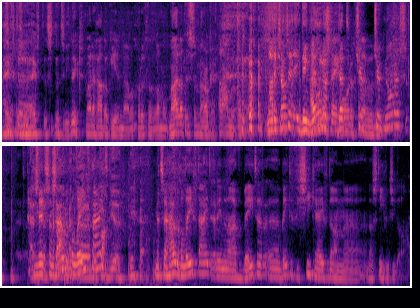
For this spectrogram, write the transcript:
heeft, eh, heeft. Dat is, dat is niet niks. Maar er gaat ook hier en daar wat gerucht dat het allemaal... Maar dat is een, Oké. een andere podcast. Laat ik zo zeggen, ik denk wel dat, Chuck. Norris met zijn huidige met, eh, leeftijd... Depardieu. met zijn huidige leeftijd er inderdaad beter, eh, beter fysiek heeft dan, eh, dan Steven Seagal.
